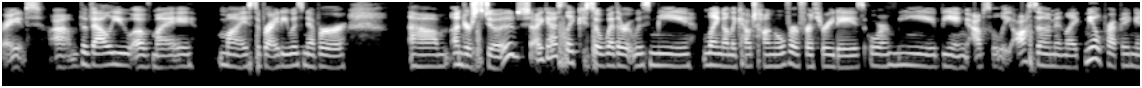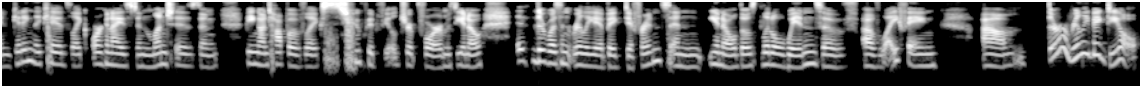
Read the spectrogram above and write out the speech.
right? Um, the value of my my sobriety was never um, understood, I guess. Like, so whether it was me laying on the couch hungover for three days or me being absolutely awesome and like meal prepping and getting the kids like organized in lunches and being on top of like stupid field trip forms, you know, it, there wasn't really a big difference. And, you know, those little wins of, of lifing, um, they're a really big deal.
